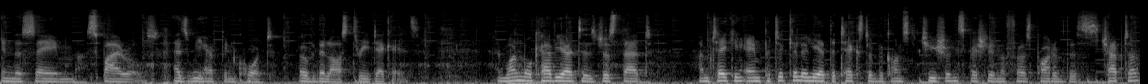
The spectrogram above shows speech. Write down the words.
in the same spirals as we have been caught over the last three decades. And one more caveat is just that I'm taking aim particularly at the text of the Constitution, especially in the first part of this chapter,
